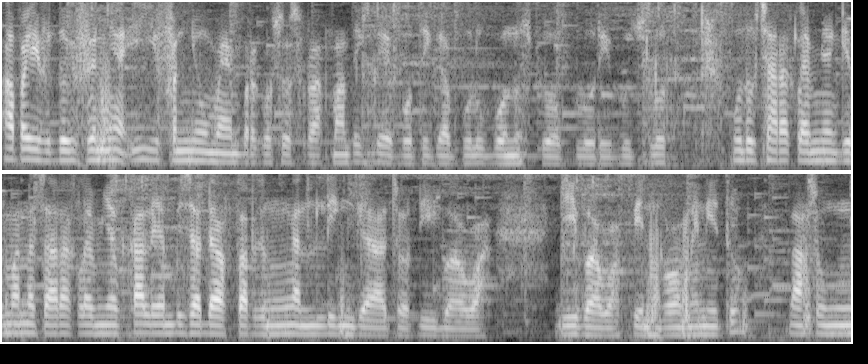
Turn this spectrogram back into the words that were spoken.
apa itu eventnya? Event new member khusus pragmatik depo 30 bonus 20.000 slot. Untuk cara klaimnya gimana? Cara klaimnya kalian bisa daftar dengan link gacor di bawah di bawah pin komen itu. Langsung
